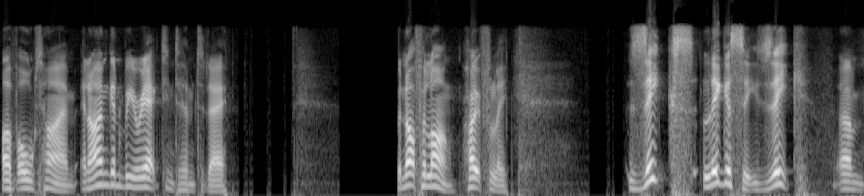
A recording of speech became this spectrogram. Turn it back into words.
of all time, and I'm going to be reacting to him today. But not for long, hopefully. Zeke's legacy, Zeke, um,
